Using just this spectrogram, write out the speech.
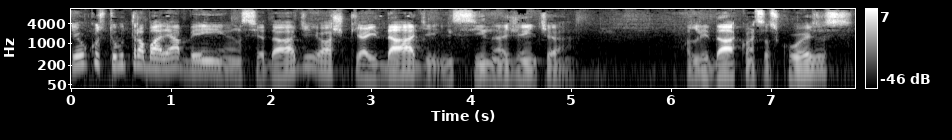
eu costumo trabalhar bem a ansiedade. Eu acho que a idade ensina a gente a, a lidar com essas coisas.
